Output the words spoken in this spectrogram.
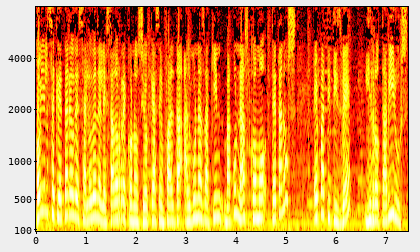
Hoy el secretario de Salud en el estado reconoció que hacen falta algunas vacunas como tétanos hepatitis B y rotavirus,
